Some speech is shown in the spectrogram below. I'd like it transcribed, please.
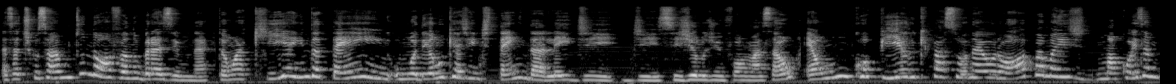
Essa discussão é muito nova no Brasil, né? Então aqui ainda tem o modelo que a gente tem da lei de, de sigilo de informação é um copia do que passou na Europa, mas uma coisa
